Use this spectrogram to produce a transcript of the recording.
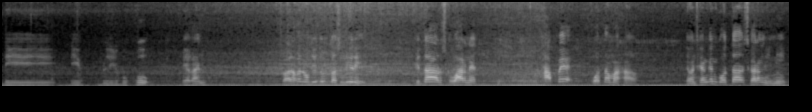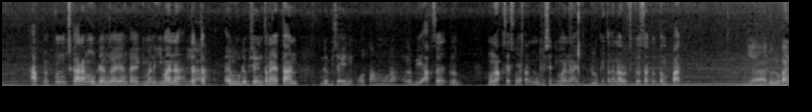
di di beli di buku, ya kan? Soalnya kan waktu itu lu tau sendiri, kita harus ke warnet. HP kuota mahal. Jangan sekarang kan kuota sekarang ini. HP pun sekarang udah nggak yang kayak gimana-gimana. Ya. Tetap yang udah bisa internetan, udah bisa ini kuota murah. Lebih akses leb- mengaksesnya kan bisa di mana aja. Dulu kita kan harus ke satu tempat. Ya dulu kan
